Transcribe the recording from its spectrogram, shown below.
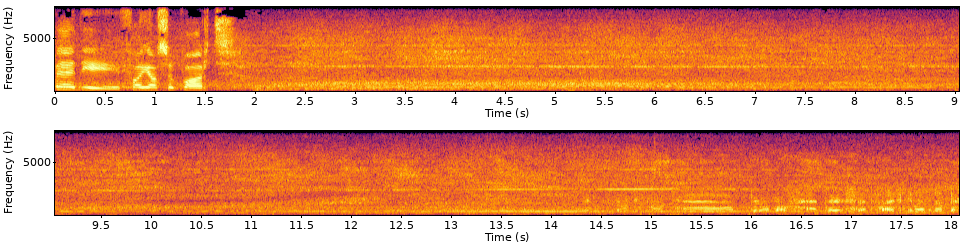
Paddy, for your support. November, Sun 5, Lima November.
